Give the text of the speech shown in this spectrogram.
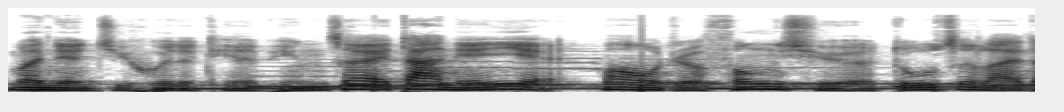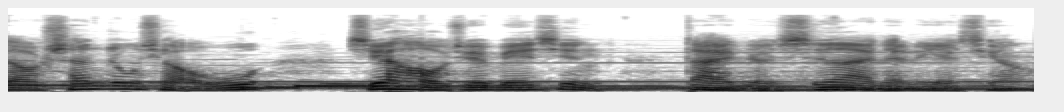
万念俱灰的铁平在大年夜冒着风雪，独自来到山中小屋，写好诀别信，带着心爱的猎枪，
